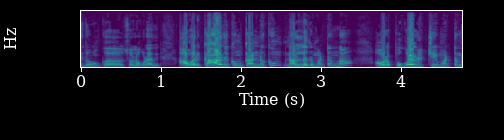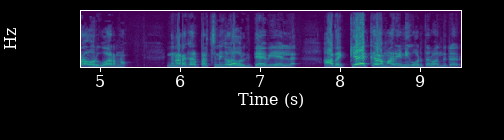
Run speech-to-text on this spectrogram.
எதுவும் சொல்லக்கூடாது. அவர் காதுக்கும் கண்ணுக்கும் நல்லது மட்டும்தான் அவரை புகழ்ச்சி மட்டும்தான் அவருக்கு வரணும். இங்கே நடக்கிற பிரச்சனைகள் அவருக்கு தேவையே இல்லை. அதை கேட்குற மாதிரி இன்னைக்கு ஒருத்தர் வந்துட்டார்.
